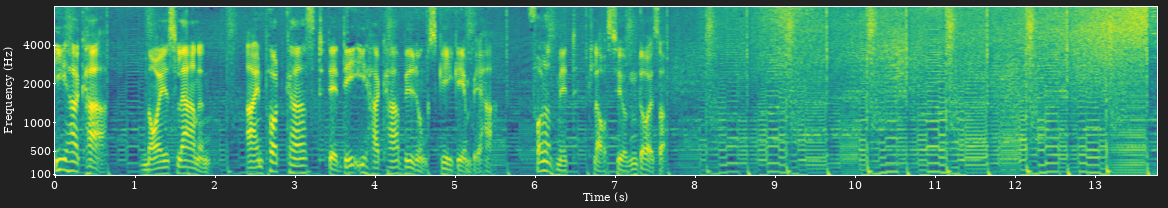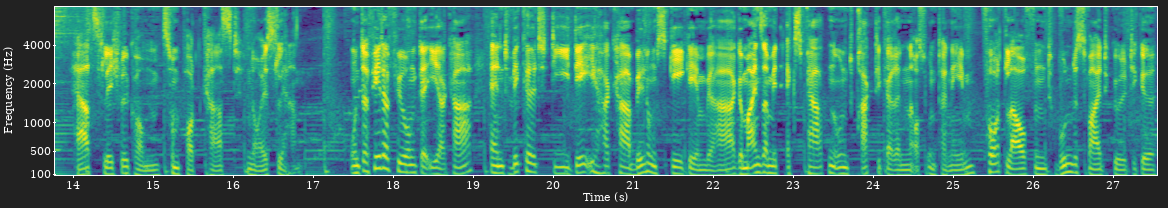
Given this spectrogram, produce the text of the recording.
IHK Neues Lernen. Ein Podcast der DIHK Bildungs GmbH. Von und mit Klaus-Jürgen Deuser. Herzlich willkommen zum Podcast Neues Lernen. Unter Federführung der IHK entwickelt die DIHK Bildungs GmbH gemeinsam mit Experten und Praktikerinnen aus Unternehmen fortlaufend bundesweit gültige,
